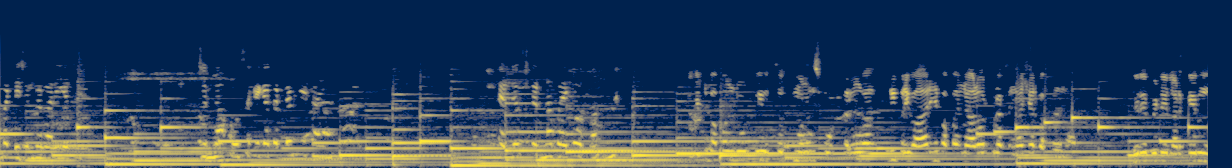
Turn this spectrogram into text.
ਵੱਡੀ ਜ਼ਿੰਮੇਵਾਰੀ ਹੈ ਜਿੰਨਾ ਹੋ ਸਕੇਗਾ ਕੱਢਣਗੇ ਟਾਈਮ ਐਡਜਸਟ ਕਰਨਾ ਪਏਗਾ ਜਿੱਥੇ ਪਾਪਾ ਨੂੰ ਲੋੜ ਪਈ ਉੱਥੇ ਉੱਥੇ ਮੈਂ ਉਹਨਾਂ ਦੀ ਸਪੋਰਟ ਕਰੂੰਗਾ। ਪੂਰੀ ਪਰਿਵਾਰ ਹੈ ਪਾਪਾ ਨਾਲ ਔਰ ਪੂਰਾ ਖੰਨਾ ਸ਼ਹਿਰ ਪਾਪਾ ਦੇ ਨਾਲ। ਮੇਰੇ ਬੇਟੇ ਲੜਕੇ ਨੂੰ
